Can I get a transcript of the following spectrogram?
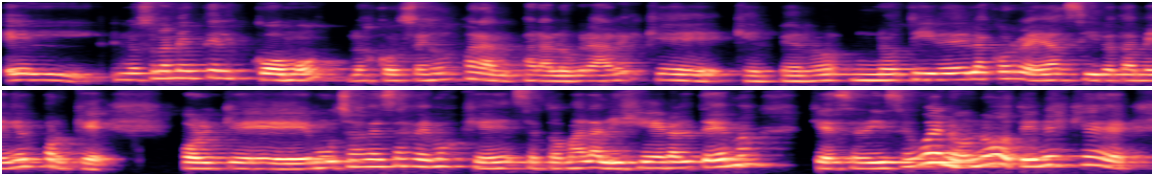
el, no solamente el cómo, los consejos para, para lograr que, que, el perro no tire de la correa, sino también el por qué. Porque muchas veces vemos que se toma a la ligera el tema, que se dice, bueno, no, tienes que,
